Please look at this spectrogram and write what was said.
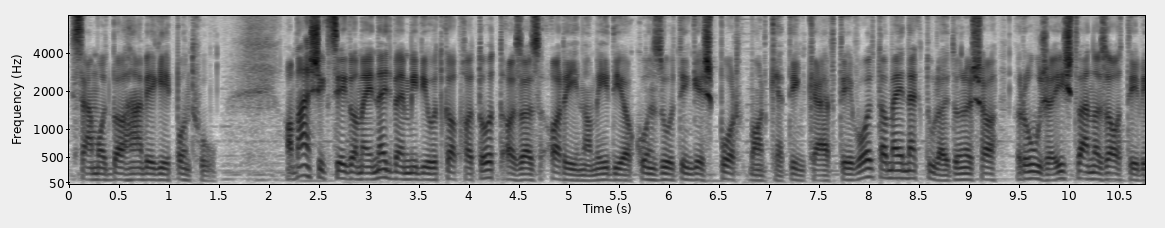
számolt be a hvg.hu. A másik cég, amely 40 milliót kaphatott, az az Arena Media Consulting és Sport Marketing Kft. volt, amelynek tulajdonosa Rózsa István az ATV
